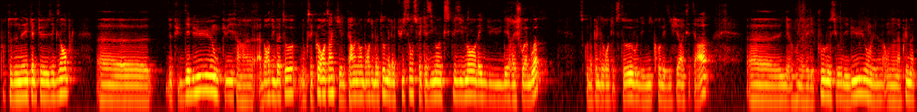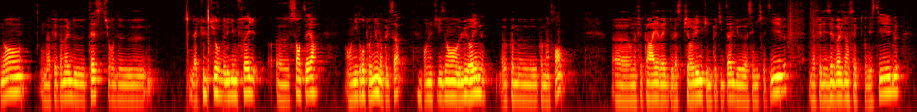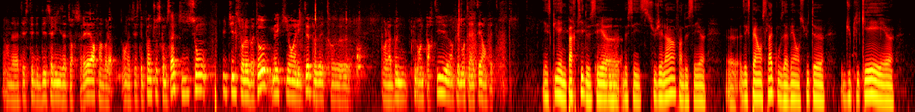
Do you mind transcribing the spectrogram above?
Pour te donner quelques exemples, euh, depuis le début, on cuit enfin, à bord du bateau. Donc c'est Corentin qui est le permanent à bord du bateau, mais la cuisson se fait quasiment exclusivement avec du, des réchauds à bois, ce qu'on appelle des rocket stove ou des micro-gazifères, etc. Euh, on avait des poules aussi au début, on, n'en a plus maintenant. On a fait pas mal de tests sur de, la culture de légumes feuilles euh, sans terre, en hydroponie on appelle ça, en utilisant l'urine euh, comme, comme intrant. Euh, on a fait pareil avec de la spiruline, qui est une petite algue assez nutritive. On a fait des élevages d'insectes comestibles. On a testé des désalinisateurs solaires. Enfin voilà, on a testé plein de choses comme ça qui sont utiles sur le bateau, mais qui en réalité peuvent être, euh, pour la bonne plus grande partie, implémentées à terre en fait. Est-ce qu'il y a une partie de ces, euh, de ces sujets-là, enfin de ces expériences-là que vous avez ensuite dupliquées et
